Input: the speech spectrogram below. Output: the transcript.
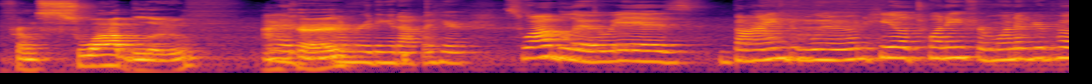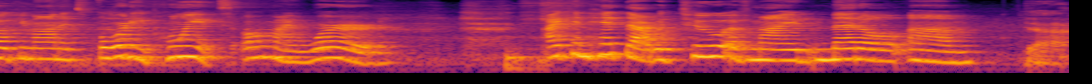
from Swablu? I, Okay. I'm reading it off of here. Swablu is bind wound, heal 20 from one of your Pokemon. It's 40 points. Oh my word. I can hit that with two of my metal, um, yeah,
